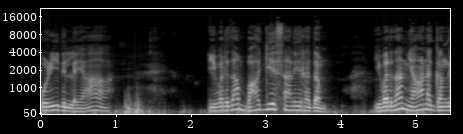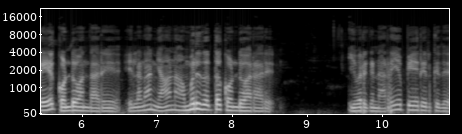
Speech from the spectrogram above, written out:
பொழியுது இல்லையா இவர் தான் பாக்யசாலி ரதம். இவர் தான் ஞான கங்கையை கொண்டு வந்தார். இல்லைனா ஞான அமிர்தத்தை கொண்டு வராரு. இவருக்கு நிறைய பேர் இருக்குது.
